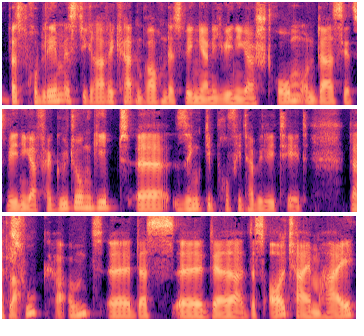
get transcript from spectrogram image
das Problem ist, die Grafikkarten brauchen deswegen ja nicht weniger Strom und da es jetzt weniger Vergütung gibt, äh, sinkt die Profitabilität. Dazu Klar. kommt, äh, dass äh, der, das All-Time-High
